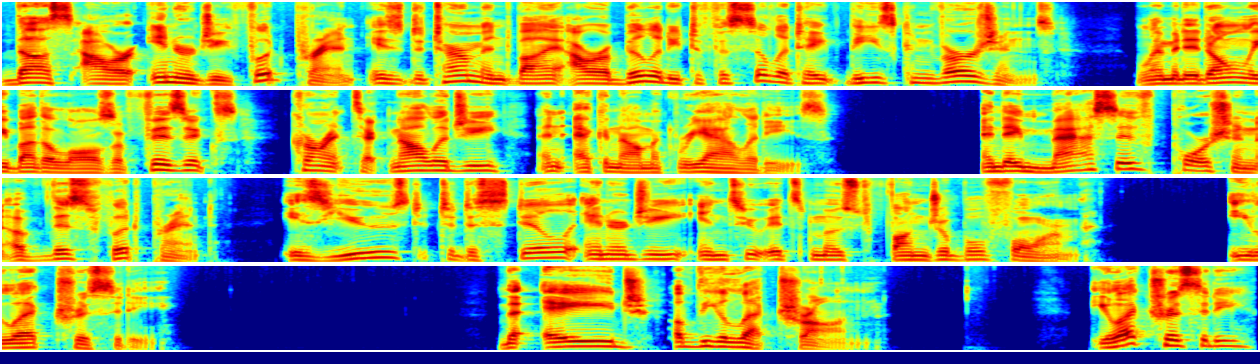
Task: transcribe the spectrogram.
Thus, our energy footprint is determined by our ability to facilitate these conversions, limited only by the laws of physics, current technology, and economic realities. And a massive portion of this footprint is used to distill energy into its most fungible form electricity. The age of the electron. Electricity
